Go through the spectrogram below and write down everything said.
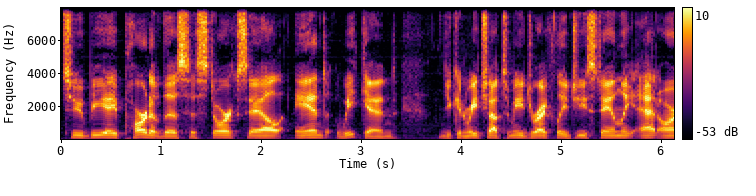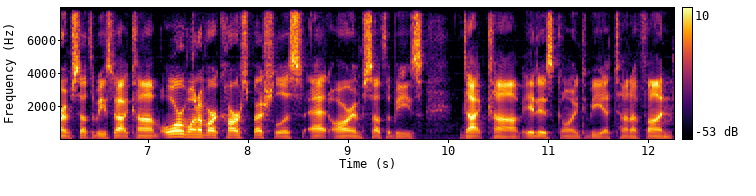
to be a part of this historic sale and weekend, you can reach out to me directly, gstanley at rmsotheby's.com, or one of our car specialists at rmsotheby's.com. It is going to be a ton of fun.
